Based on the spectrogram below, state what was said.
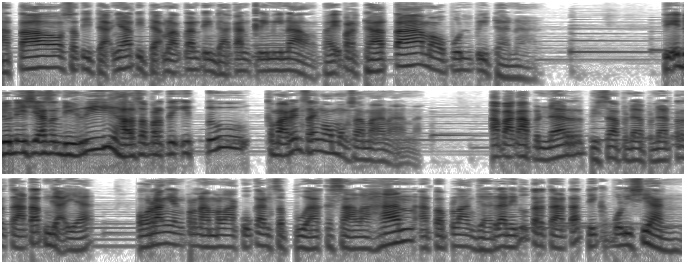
atau setidaknya tidak melakukan tindakan kriminal baik perdata maupun pidana. Di Indonesia sendiri hal seperti itu kemarin saya ngomong sama anak-anak. Apakah benar bisa benar-benar tercatat enggak ya? orang yang pernah melakukan sebuah kesalahan atau pelanggaran itu tercatat di kepolisian.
